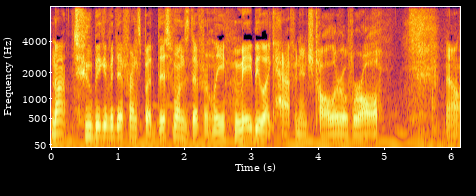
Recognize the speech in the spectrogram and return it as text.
not too big of a difference but this one's definitely maybe like half an inch taller overall now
